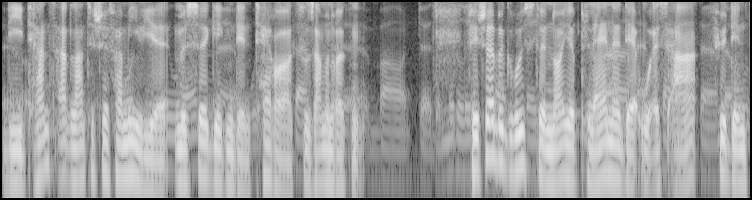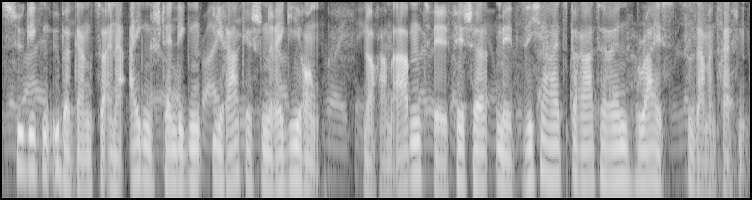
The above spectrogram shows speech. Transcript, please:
die transatlantische Familie müsse gegen den Terror zusammenrücken. Fischer begrüßte neue Pläne der USA für den zügigen Übergang zu einer eigenständigen irakischen Regierung. Noch am Abend will Fischer mit Sicherheitsberaterin Rice zusammentreffen.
